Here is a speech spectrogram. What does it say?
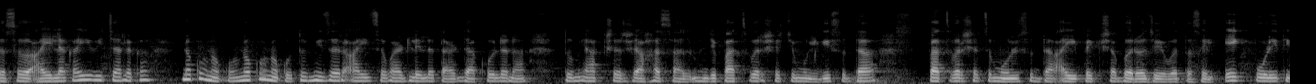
तसं आईला काही विचारलं का नको नको नको नको. तुम्ही जर आईचं वाढलेलं ताट दाखवलं ना तुम्ही अक्षरशः हसाल. म्हणजे पाच वर्षाची मुलगीसुद्धा पाच वर्षाचं मूलसुद्धा आईपेक्षा बरं जेवत असेल. एक पोळी ती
